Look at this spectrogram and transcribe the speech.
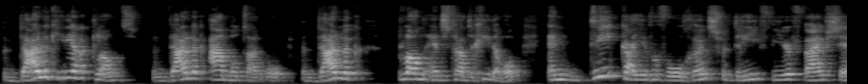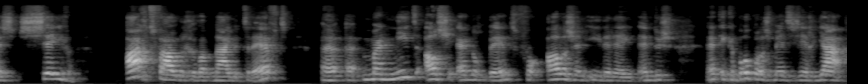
een duidelijke ideale klant. Een duidelijk aanbod daarop. Een duidelijk plan en strategie daarop. En die kan je vervolgens voor drie, vier, vijf, zes, zeven, achtvoudige wat mij betreft. Uh, uh, maar niet als je er nog bent voor alles en iedereen. En dus ik heb ook wel eens mensen die zeggen, ja,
